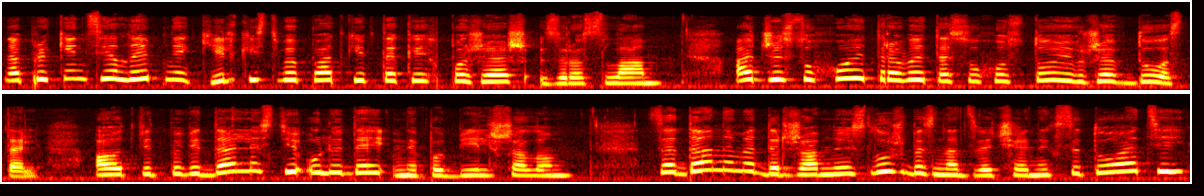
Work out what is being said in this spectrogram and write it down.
Наприкінці липня кількість випадків таких пожеж зросла. Адже сухої трави та сухостою вже вдосталь, а от відповідальності у людей не побільшало. За даними Державної служби з надзвичайних ситуацій,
